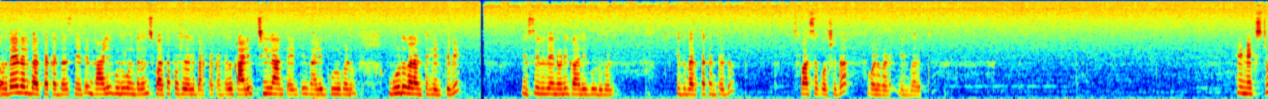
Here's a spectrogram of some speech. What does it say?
ಹೃದಯದಲ್ಲಿ ಬರ್ತಕ್ಕಂಥದ್ದು ಸ್ನೇಹಿತರೆ ಗಾಳಿಗೂಡುಗಳು ಅಂತಕ್ಕಂಥ ಶ್ವಾಸಕೋಶದಲ್ಲಿ ಬರ್ತಕ್ಕಂಥದ್ದು. ಗಾಳಿ ಚೀಲ ಅಂತ ಹೇಳ್ತೀವಿ ಗಾಳಿ ಗೂಡುಗಳು ಗೂಡುಗಳಂತ ಹೇಳ್ತೀವಿ. ಹೆಸರಿದೆ ನೋಡಿ ಗಾಳಿಗೂಡುಗಳು. ಇದು ಬರ್ತಕ್ಕಂಥದ್ದು ಶ್ವಾಸಕೋಶದ ಒಳಗಡೆ, ಇಲ್ಲಿ ಬರುತ್ತೆ. ನೆಕ್ಸ್ಟು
